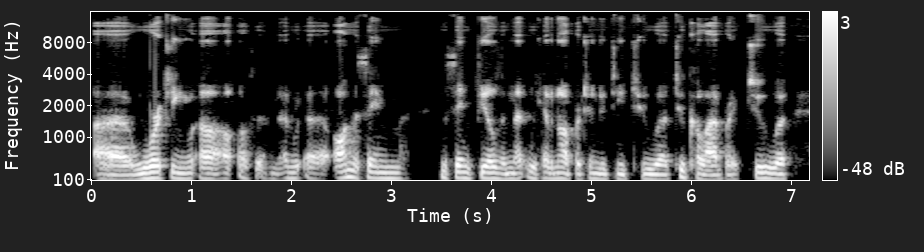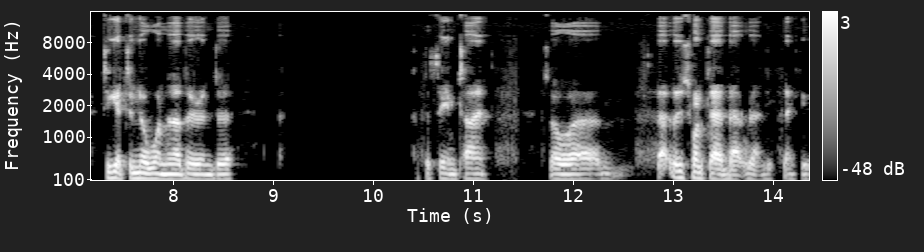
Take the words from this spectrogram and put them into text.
uh, working uh, uh, uh on the same the same field, and that we have an opportunity to uh, to collaborate, to to get to know one another, and at the same time. So um, that, I just wanted to add that, Randy. Thank you.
